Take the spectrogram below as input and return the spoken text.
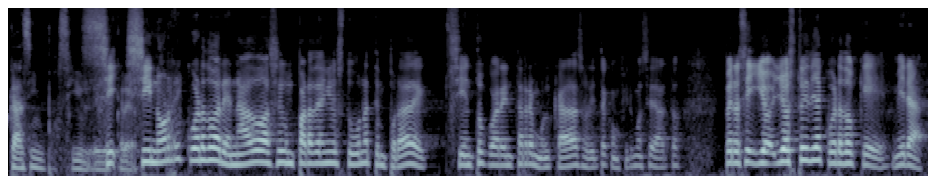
casi imposible, Sí, yo creo. si no recuerdo, Arenado hace un par de años tuvo una temporada de 140 remolcadas. Ahorita confirmo ese dato. Pero sí, yo, yo estoy de acuerdo que, mira,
